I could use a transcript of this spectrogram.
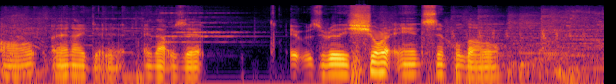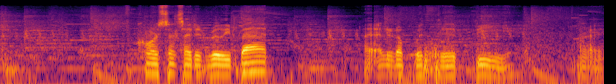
Oh, and I did it. And that was it. It was really short and simple though. Course, since I did really bad, I ended up with the B. Alright.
